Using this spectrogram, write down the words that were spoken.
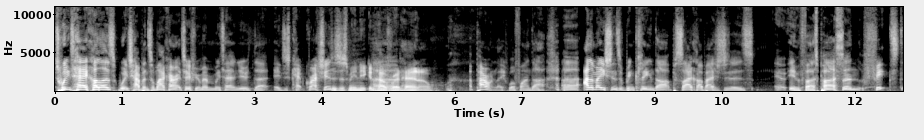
Tweaked hair colors, which happened to my character. If you remember me telling you that it just kept crashing. Does this mean you can have red Um, hair now? Apparently, we'll find out. Uh, animations have been cleaned up. Psycho badges in first person. Fixed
